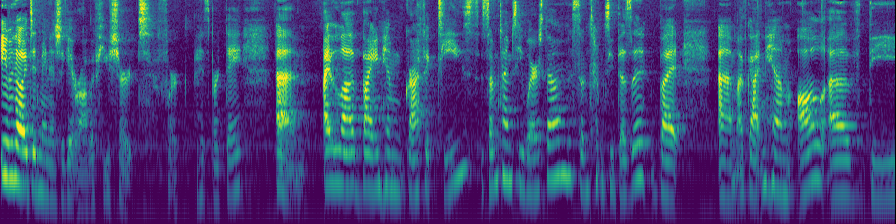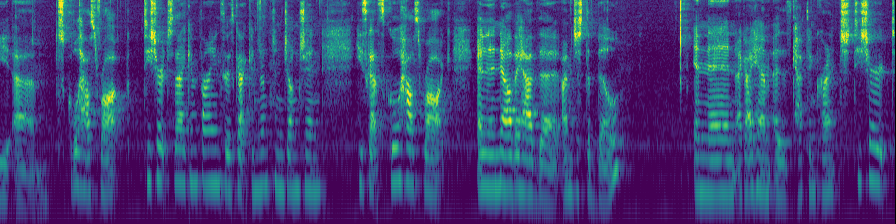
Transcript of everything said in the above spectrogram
Even though I did manage to get Rob a few shirts for his birthday. Um, I love buying him graphic tees. Sometimes he wears them, sometimes he doesn't, but um, I've gotten him all of the um, Schoolhouse Rock t-shirts that I can find. So he's got Conjunction Junction, he's got Schoolhouse Rock, and then now they have the I'm Just a Bill. And then I got him a Captain Crunch t-shirt.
